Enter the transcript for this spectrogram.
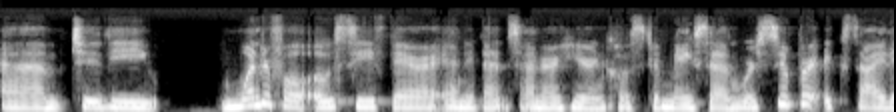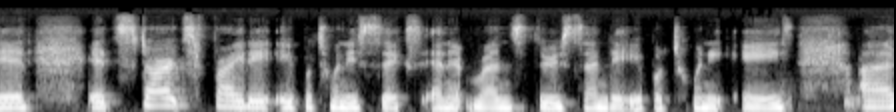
um, to the wonderful OC Fair and Event Center here in Costa Mesa. And we're super excited. It starts Friday, April 26th, and it runs through Sunday, April 28th. Uh,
